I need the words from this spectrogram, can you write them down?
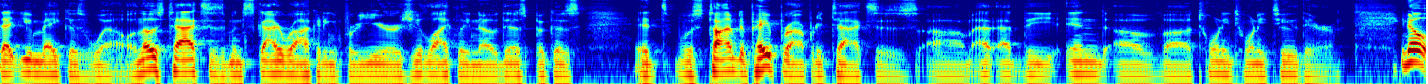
that you make as well. And those taxes have been skyrocketing for years. You likely know this because it was time to pay property taxes um, at, at, the end of uh, 2022 there. You know,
